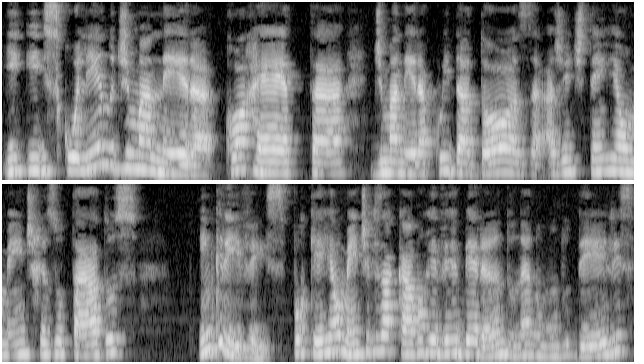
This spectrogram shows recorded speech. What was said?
e, e, escolhendo de maneira correta, de maneira cuidadosa, a gente tem realmente resultados incríveis, porque realmente eles acabam reverberando né, no mundo deles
